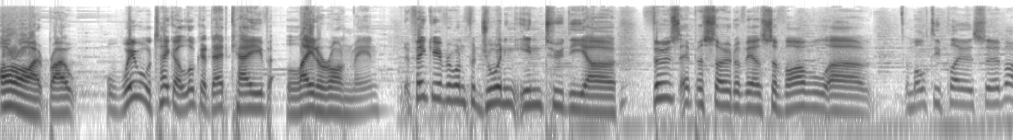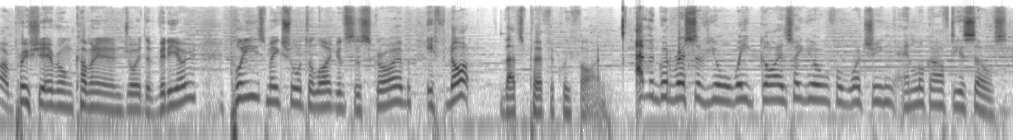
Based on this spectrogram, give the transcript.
Alright, bro. We will take a look at that cave later on, man. Thank you, everyone, for joining into the uh, first episode of our survival uh, multiplayer server. I appreciate everyone coming in and enjoyed the video. Please make sure to like and subscribe. If not, that's perfectly fine. Have a good rest of your week, guys. Thank you all for watching, and look after yourselves.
